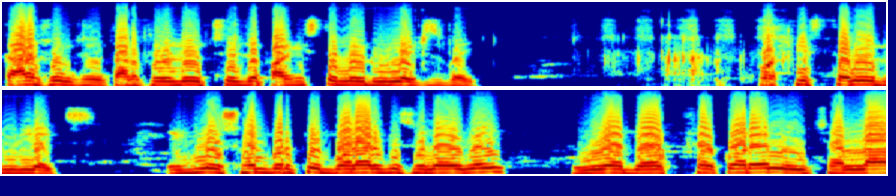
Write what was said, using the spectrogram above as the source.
কালেকশন তারপরে হচ্ছে যে পাকিস্তানি রুলেক্স ভাই। পাকিস্তানি রুলেক্স এগুলো সম্পর্কে বলার কিছু নাই ভাই। নিয়ে ব্যবসা করেন ইনশাল্লাহ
